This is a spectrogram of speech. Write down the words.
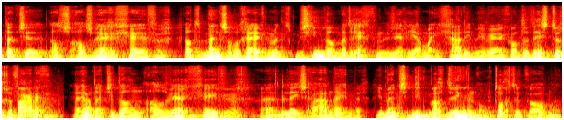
Dat je als, als werkgever, dat mensen op een gegeven moment misschien wel met recht kunnen zeggen, ja, maar ik ga niet meer werken, want het is te gevaarlijk. En Ja. dat je dan als werkgever, lees aannemer, je mensen niet mag dwingen om toch te komen.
